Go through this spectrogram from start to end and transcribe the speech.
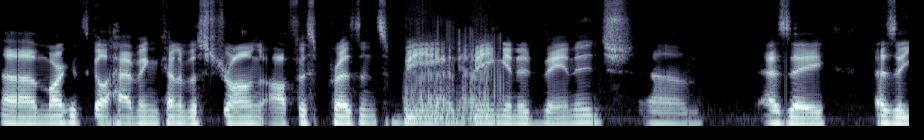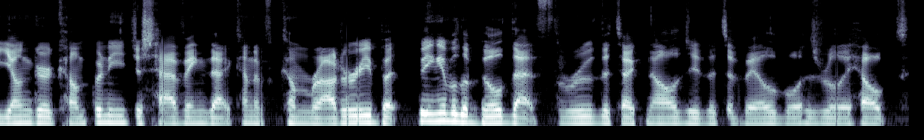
uh, MarketScale having kind of a strong office presence being being an advantage um, as a as a younger company, just having that kind of camaraderie, but being able to build that through the technology that's available has really helped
